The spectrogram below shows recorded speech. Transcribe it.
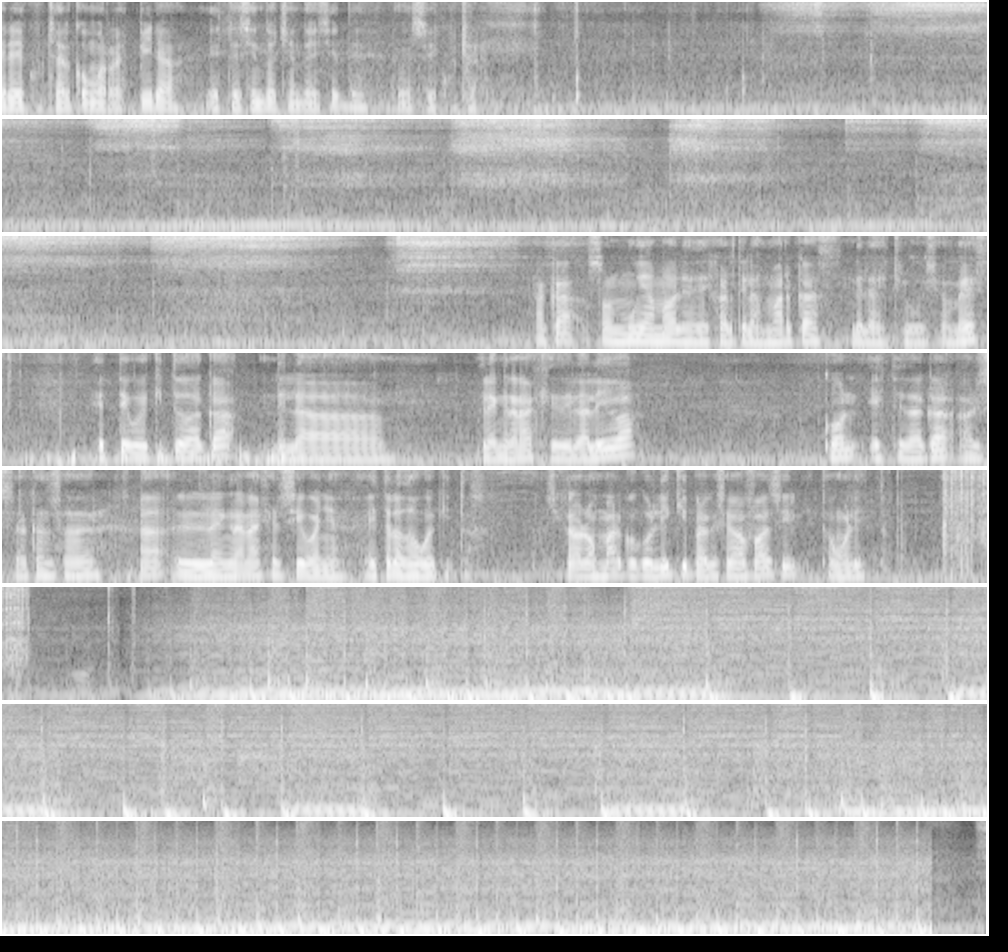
¿Querés escuchar cómo respira este 187? Te voy a escuchar. Acá son muy amables de dejarte las marcas de la distribución, ¿ves? Este huequito de acá de la, del engranaje de la leva con este de acá, a ver si se alcanza a ver. El engranaje del cigüeñal, ahí están los dos huequitos. Así que ahora los marco con liqui para que sea más fácil, estamos listos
